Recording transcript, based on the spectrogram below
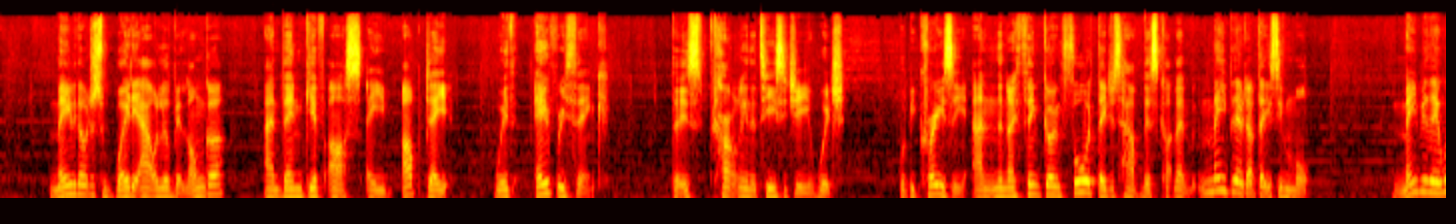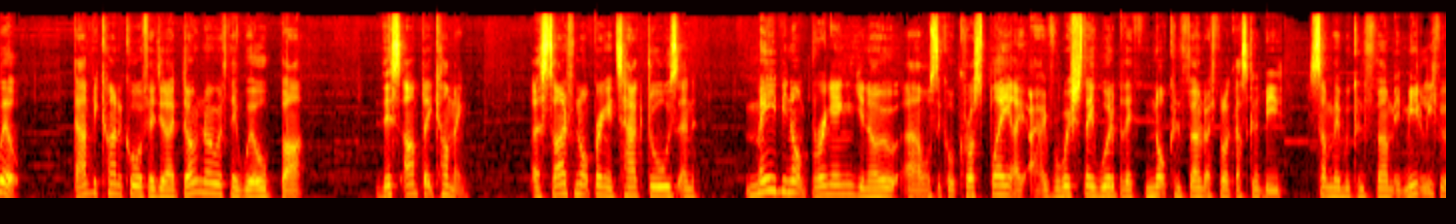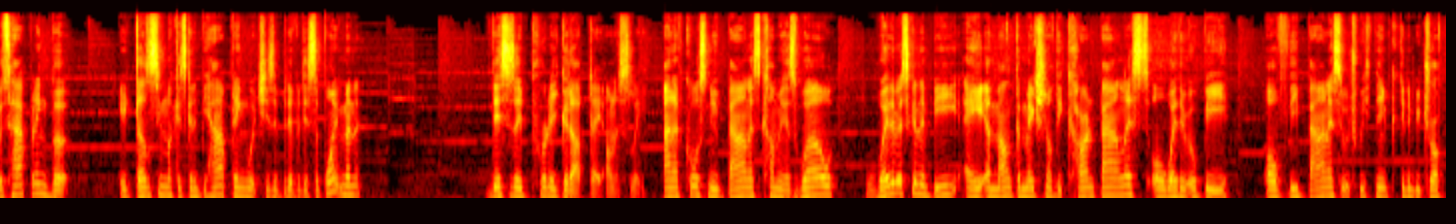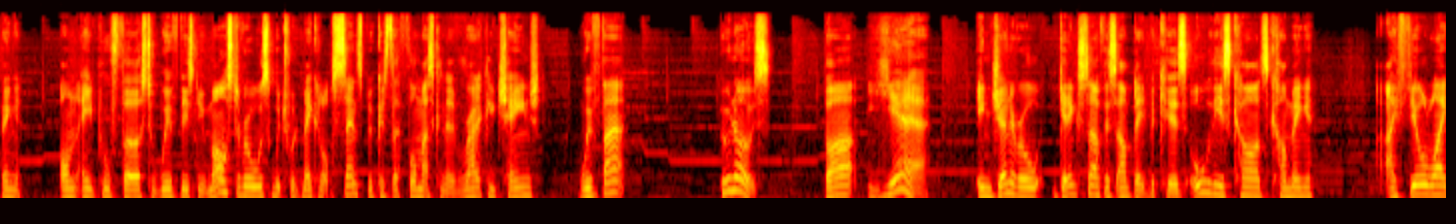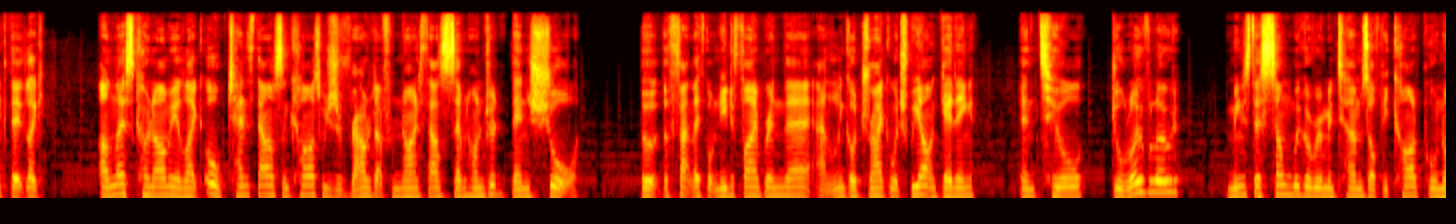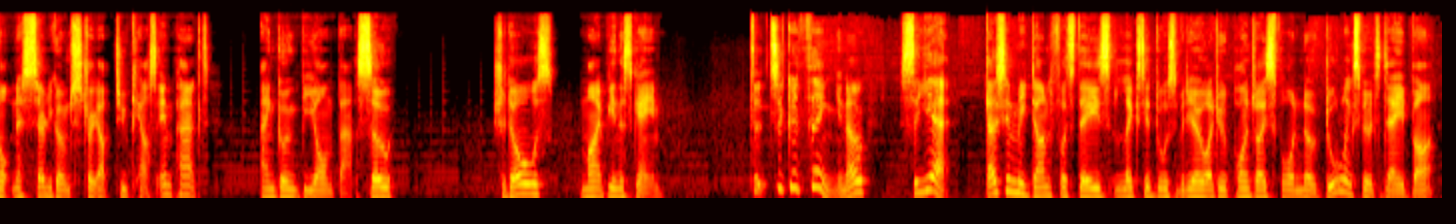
maybe they'll just wait it out a little bit longer and then give us a update with everything that is currently in the TCG, which would be crazy. And then I think going forward, they just have this cut. Then maybe they would update this even more. Maybe they will. That'd be kind of cool if they did. I don't know if they will, but this update coming, aside from not bringing tag duels and maybe not bringing, you know, uh, what's it called, crossplay, I, I wish they would, but they've not confirmed. I feel like that's going to be something they would confirm immediately if it was happening, but it doesn't seem like it's going to be happening, which is a bit of a disappointment. This is a pretty good update, honestly. And of course, new list coming as well. Whether it's going to be a amalgamation of the current ban lists or whether it will be of the ban list which we think are going to be dropping on April 1st with these new master rules, which would make a lot of sense because the format's going to radically change with that. Who knows? But yeah, in general, getting started this update because all these cards coming, I feel like that like unless Konami are like, oh, 10,000 cards, we just rounded up from 9,700, then sure. But the fact they've got Needle Fiber in there and Link Dragon, which we aren't getting until Duel Overload, means there's some wiggle room in terms of the card pool not necessarily going straight up to Chaos Impact and going beyond that. So, Shadows might be in this game. It's, it's a good thing, you know? So yeah, that's going to be done for today's Legacy of Duels video. I do apologise for no Duel Links video today, but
